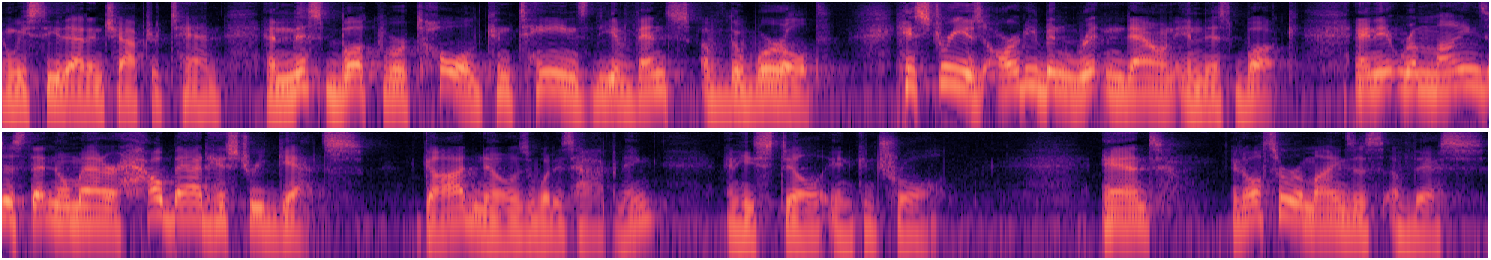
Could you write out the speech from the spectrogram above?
and we see that in chapter 10. And this book, we're told, contains the events of the world. History has already been written down in this book, and it reminds us that no matter how bad history gets, God knows what is happening, and He's still in control. And it also reminds us of this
